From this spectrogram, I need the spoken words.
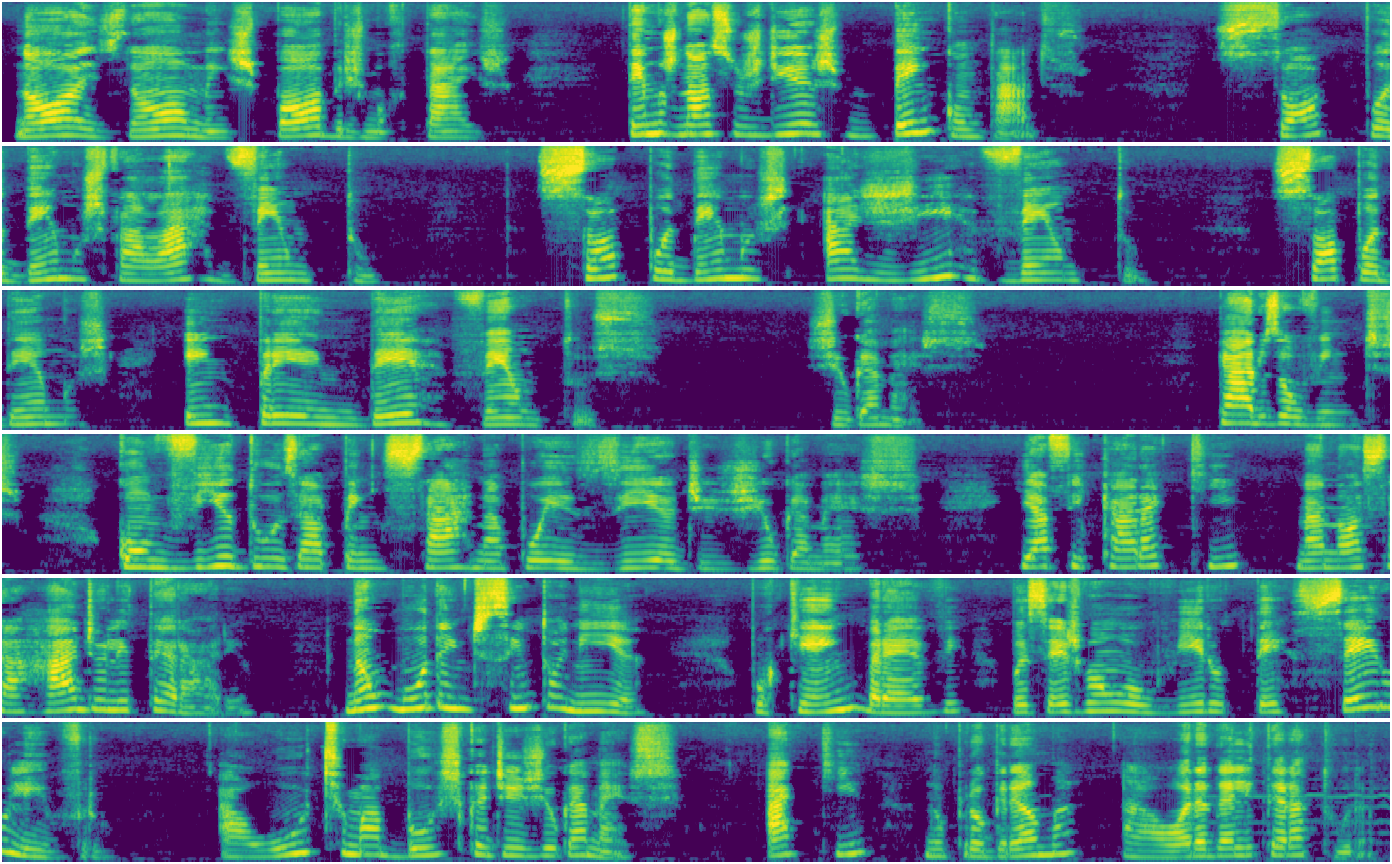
Nós, homens, pobres mortais, temos nossos dias bem contados. Só podemos falar vento. Só podemos agir vento. Só podemos empreender ventos. Gilgamesh. Caros ouvintes, convido-os a pensar na poesia de Gilgamesh e a ficar aqui na nossa rádio literária. Não mudem de sintonia, porque em breve vocês vão ouvir o terceiro livro, A Última Busca de Gilgamesh, aqui no programa A Hora da Literatura.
